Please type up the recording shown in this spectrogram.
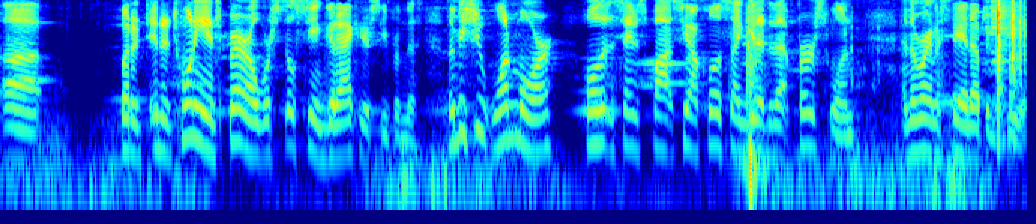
uh, but in a 20 inch barrel, we're still seeing good accuracy from this. Let me shoot one more, hold it in the same spot, see how close I can get it to that first one, and then we're going to stand up and shoot it.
